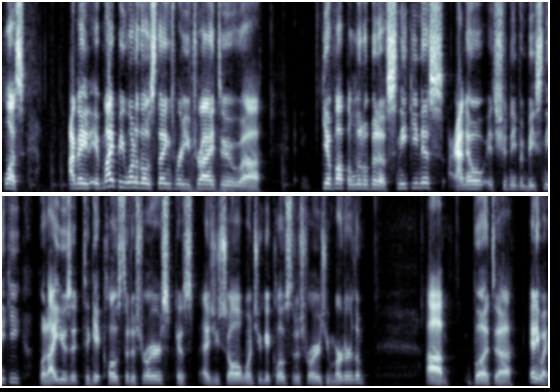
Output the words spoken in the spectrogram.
Plus, I mean, it might be one of those things where you try to uh, give up a little bit of sneakiness. I know it shouldn't even be sneaky, but I use it to get close to destroyers because, as you saw, once you get close to destroyers, you murder them. Um, but uh, anyway,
